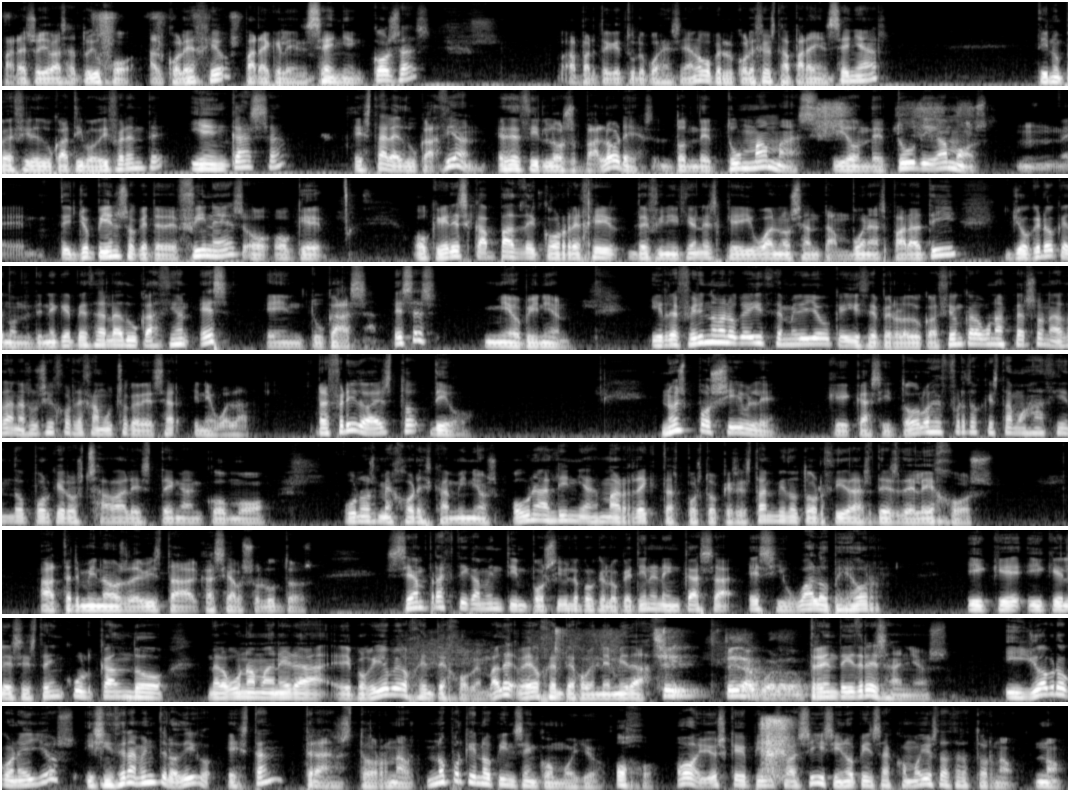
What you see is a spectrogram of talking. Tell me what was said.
para eso llevas a tu hijo al colegio, para que le enseñen cosas, aparte que tú le puedes enseñar algo, pero el colegio está para enseñar, tiene un perfil educativo diferente, y en casa está la educación, es decir, los valores, donde tú mamas y donde tú, digamos, mm, eh, yo pienso que te defines o, o que o que eres capaz de corregir definiciones que igual no sean tan buenas para ti, yo creo que donde tiene que empezar la educación es en tu casa. Esa es mi opinión. Y refiriéndome a lo que dice Mary Jo, que dice, pero la educación que algunas personas dan a sus hijos deja mucho que desear en igualdad. Referido a esto, digo, no es posible que casi todos los esfuerzos que estamos haciendo porque los chavales tengan como unos mejores caminos o unas líneas más rectas, puesto que se están viendo torcidas desde lejos, a términos de vista casi absolutos, sean prácticamente imposible porque lo que tienen en casa es igual o peor y que, y que les está inculcando de alguna manera, eh, porque yo veo gente joven, ¿vale? Veo gente joven de mi edad, Sí, estoy de acuerdo. 33 años. Y yo abro con ellos y sinceramente lo digo, están trastornados. No porque no piensen como yo. Ojo, oh, yo es que pienso así, si no piensas como yo estás trastornado. No.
